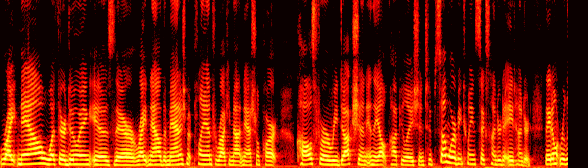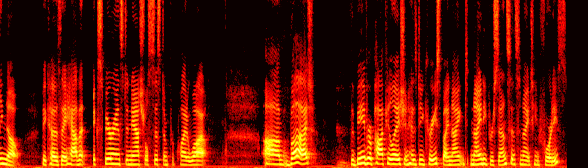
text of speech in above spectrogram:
Right now, what they're doing is they're, right now, the management plan for Rocky Mountain National Park calls for a reduction in the elk population to somewhere between 600 to 800. They don't really know because they haven't experienced a natural system for quite a while. Um, but the beaver population has decreased by 90% since the 1940s.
